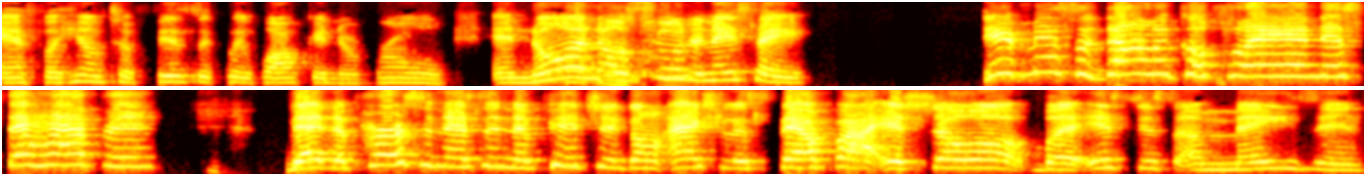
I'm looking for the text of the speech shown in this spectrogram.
and for him to physically walk in the room and knowing those children they say did Miss Adonica plan this to happen? That the person that's in the picture gonna actually step out and show up. But it's just amazing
